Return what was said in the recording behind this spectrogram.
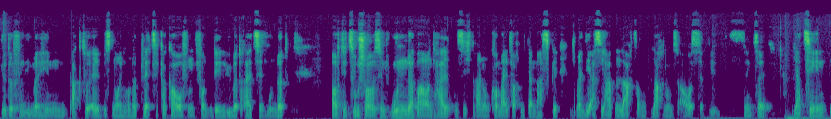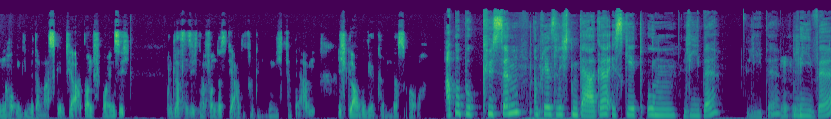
wir dürfen immerhin aktuell bis 900 Plätze verkaufen von den über 1300. Auch die Zuschauer sind wunderbar und halten sich dran und kommen einfach mit der Maske. Ich meine, die Asiaten lachen, lachen uns aus. Die sind seit Jahrzehnten, hocken die mit der Maske im Theater und freuen sich und lassen sich davon das Theatervergnügen nicht verderben. Ich glaube, wir können das auch. Apropos Küssen, Andreas Lichtenberger, es geht um Liebe. Liebe, mhm. Liebe,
